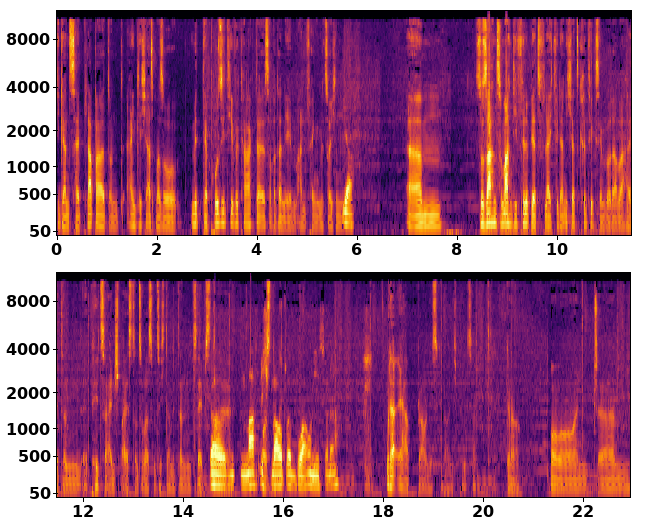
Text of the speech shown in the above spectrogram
die ganze Zeit plappert und eigentlich erstmal so mit der positive Charakter ist, aber dann eben anfängt mit solchen ja. ähm, so Sachen zu machen, die Philipp jetzt vielleicht wieder nicht als Kritik sehen würde, aber halt dann äh, Pilze einschmeißt und sowas und sich damit dann selbst. Ja, äh, ich glaube äh, Brownies, oder? Oder ja, Brownies, genau, nicht Pilze. Genau. Und ähm,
